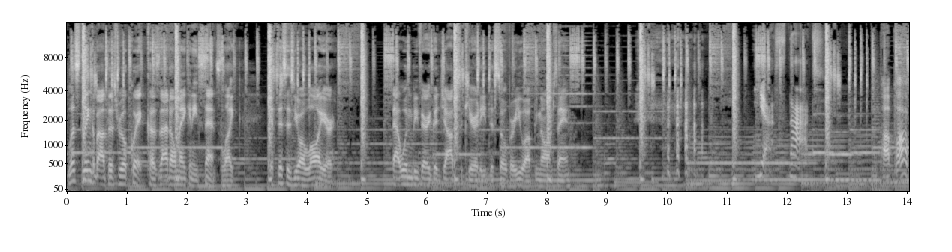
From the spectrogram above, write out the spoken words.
Let's think about this real quick, because that don't make any sense. Like, if this is your lawyer, that wouldn't be very good job security to sober you up, you know what I'm saying? Yes, that. Pop, pop.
